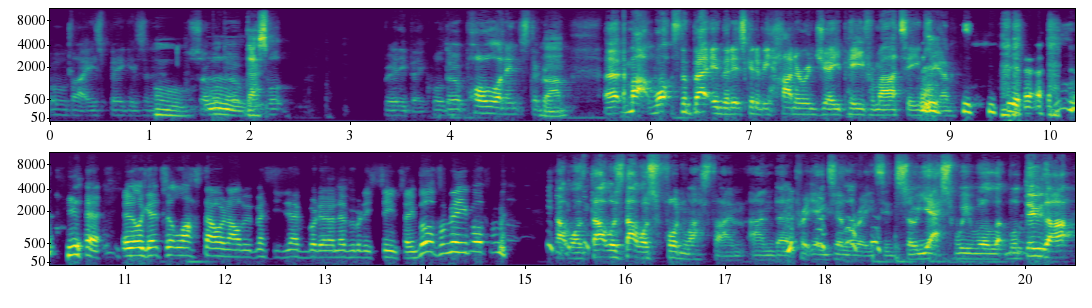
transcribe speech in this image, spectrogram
Oh, that is big, isn't it? Oh, so we'll do a, That's- we'll- really big. We'll do a poll on Instagram. Uh, Matt, what's the betting that it's going to be Hannah and JP from our teams again? yeah, yeah. It'll get to the last hour, and I'll be messaging everybody on everybody's team saying, "Vote for me, vote for me." that was that was that was fun last time and uh, pretty exhilarating. So yes, we will we'll do that.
